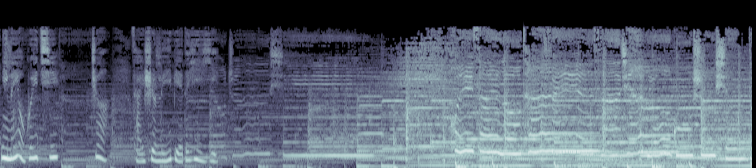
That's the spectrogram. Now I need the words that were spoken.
你没有归期，这才是离别的意义。相依，一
